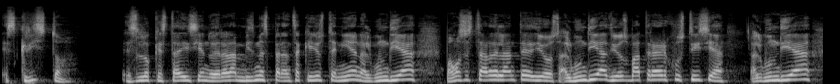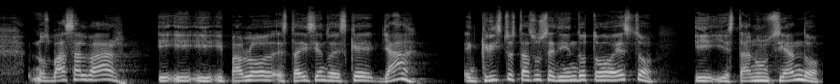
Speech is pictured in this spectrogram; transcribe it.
Es Cristo. Es lo que está diciendo. Era la misma esperanza que ellos tenían. Algún día vamos a estar delante de Dios. Algún día Dios va a traer justicia. Algún día nos va a salvar. Y, Pablo está diciendo, es que ya, en Cristo está sucediendo todo esto. y está anunciando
